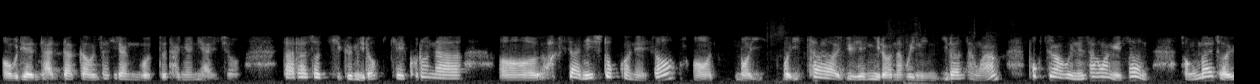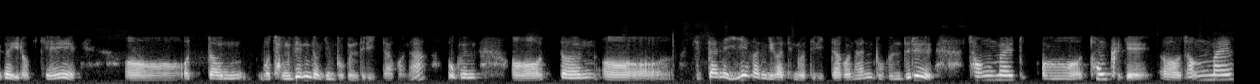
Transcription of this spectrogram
어, 우리한테 안타까운 사실이라는 것도 당연히 알죠. 따라서 지금 이렇게 코로나 어, 확산이 수도권에서, 어, 뭐, 뭐, 2차 유행이 일어나고 있는 이런 상황, 폭증하고 있는 상황에선 정말 저희가 이렇게, 어, 어떤, 뭐, 정쟁적인 부분들이 있다거나, 혹은, 어, 어떤, 어, 집단의 이해관계 같은 것들이 있다거나 하는 부분들을 정말, 어, 통 크게, 어, 정말,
